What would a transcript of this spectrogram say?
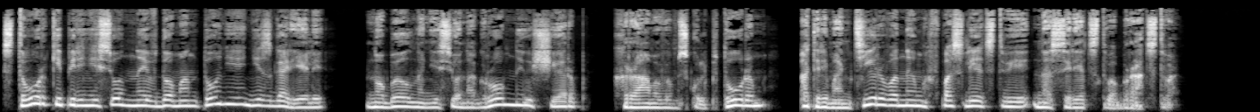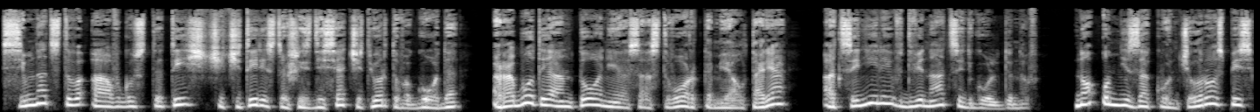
Створки, перенесенные в дом Антония, не сгорели, но был нанесен огромный ущерб храмовым скульптурам, отремонтированным впоследствии на средства братства. 17 августа 1464 года Работы Антония со створками алтаря оценили в 12 гульденов, но он не закончил роспись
